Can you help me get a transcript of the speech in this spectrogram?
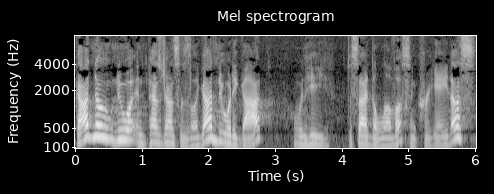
God knew, knew what, and Pastor John says, like, God knew what He got when He decided to love us and create us.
